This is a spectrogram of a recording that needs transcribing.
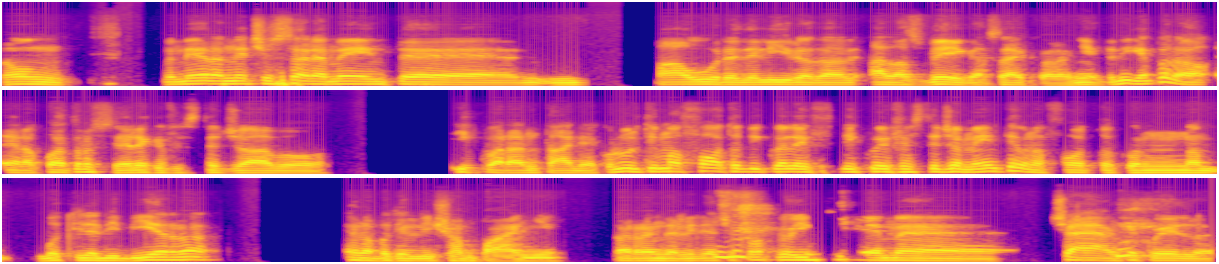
non, non, era necessariamente paura e delirio a Las Vegas, ecco, niente di che, però era quattro sere che festeggiavo i 40 anni. Ecco, l'ultima foto di, quelle, di, quei festeggiamenti è una foto con una bottiglia di birra e una bottiglia di champagne, per rendere l'idea, c'è proprio insieme, c'è anche quello,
